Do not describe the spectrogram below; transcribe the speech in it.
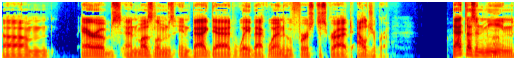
um, Arabs and Muslims in Baghdad way back when who first described algebra. That doesn't mean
